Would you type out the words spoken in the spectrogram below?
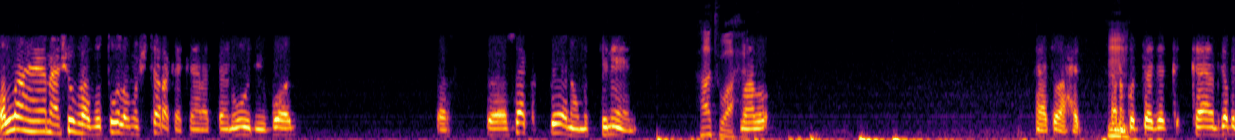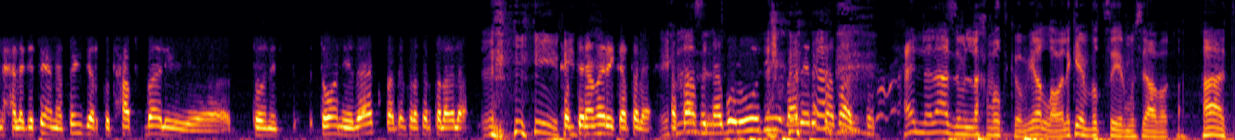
والله أنا أشوفها بطولة مشتركة كانت بين وودي وباز بس آه، شك بينهم الاثنين هات واحد. ما هات واحد. مم. أنا كنت كانت قبل حلقتين Avenger كنت حاط بالي آه، توني توني ذاك بعدين في الأخير طلع لا. كابتن أمريكا طلع. أخاف إني أقول وودي بعدين يطلع باز حنا لازم نلخبطكم. يلا ولا كيف بتصير مسابقة؟ هات.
